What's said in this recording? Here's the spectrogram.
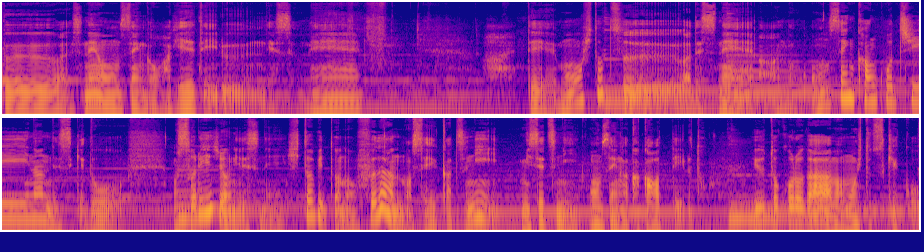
府はですね温泉が湧き出ているんですよね。でもう一つはですねあの温泉観光地なんですけどそれ以上にですね人々の普段の生活に密接に温泉が関わっているというところが、まあ、もう一つ結構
